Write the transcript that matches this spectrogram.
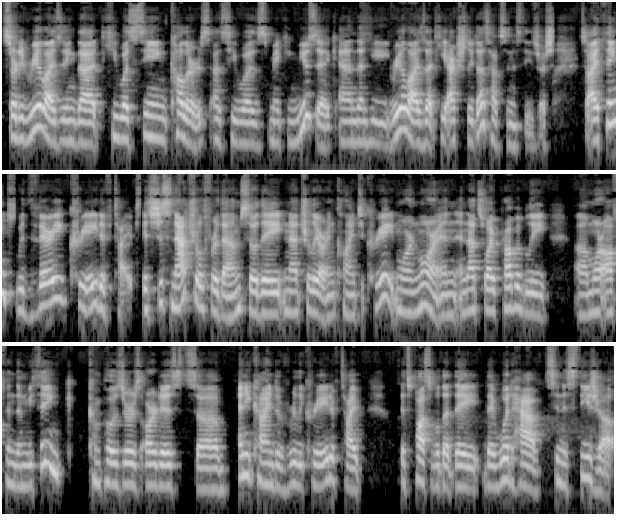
started realizing that he was seeing colors as he was making music, and then he realized that he actually does have synesthesia. So I think with very creative types, it's just natural for them, so they naturally are inclined to create more and more, and and that's why probably uh, more often than we think composers, artists, uh, any kind of really creative type it's possible that they they would have synesthesia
